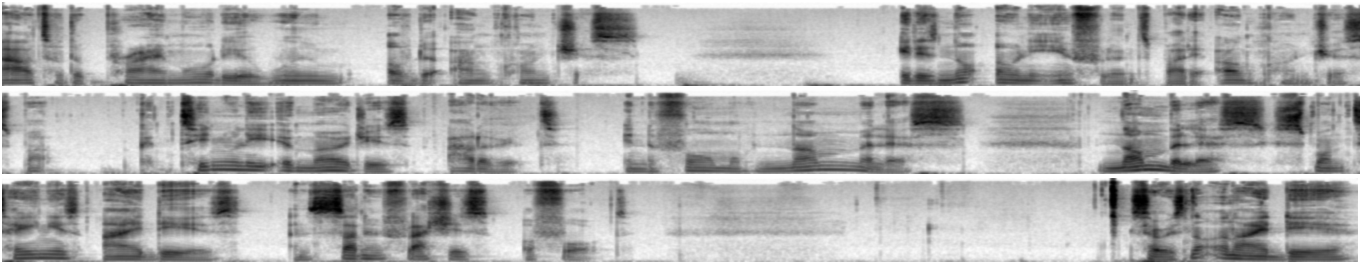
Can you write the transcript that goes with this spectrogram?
out of the primordial womb of the unconscious. It is not only influenced by the unconscious but continually emerges out of it in the form of numberless, numberless spontaneous ideas and sudden flashes of thought. So it's not an idea,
